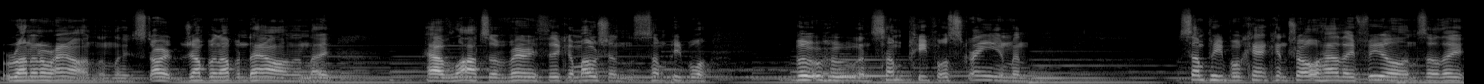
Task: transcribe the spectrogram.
running around and they start jumping up and down and they have lots of very thick emotions. Some people boo hoo and some people scream and some people can't control how they feel and so they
